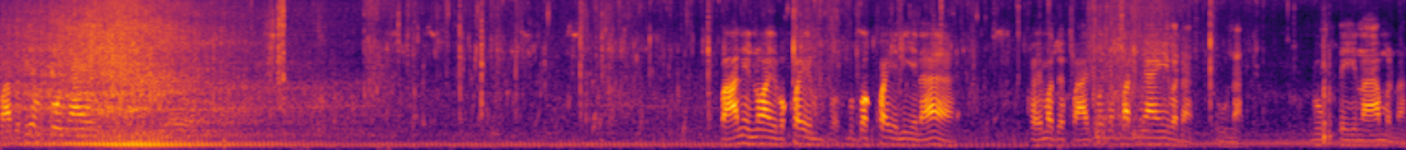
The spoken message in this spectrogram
ป่าตะเพียนตัวไงป่าเนี่ยน้อยบ่ค่อยบ่บ่ค่อยนี่นะคอยมาจะป่าจะจะบัดไงบัดน่ะดูน่ะลูกตีน้ำเหมันน่ะ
